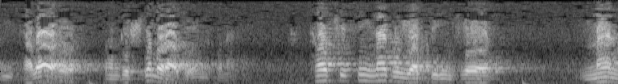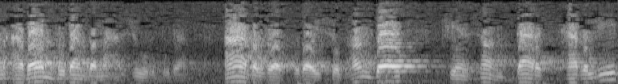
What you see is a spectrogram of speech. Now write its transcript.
زی صلاح اون رشته مراجعه می‌کند تا کسی نگوید به این که من عوام بودم و معذور بودم عقل را خدای سبحان داد که انسان در تقلید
